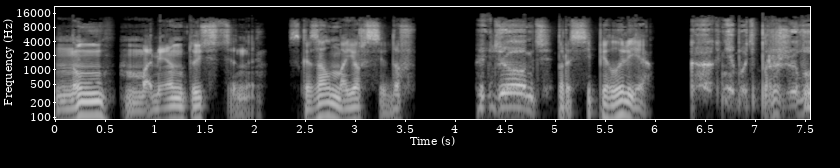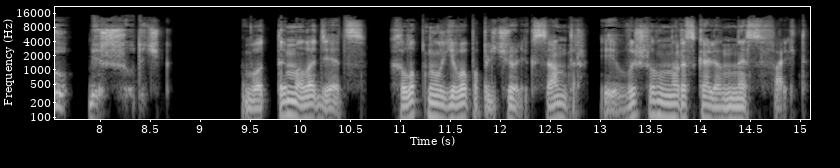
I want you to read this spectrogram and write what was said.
«Ну, момент истины», — сказал майор Седов. «Идемте», — просипел Илья. «Как-нибудь проживу без шуточек». «Вот ты молодец», — хлопнул его по плечу Александр и вышел на раскаленный асфальт.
